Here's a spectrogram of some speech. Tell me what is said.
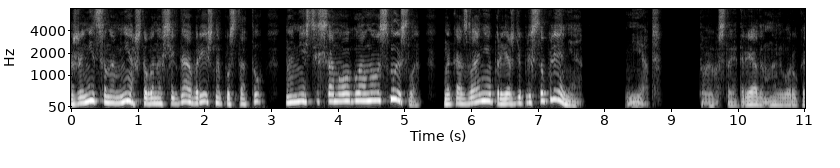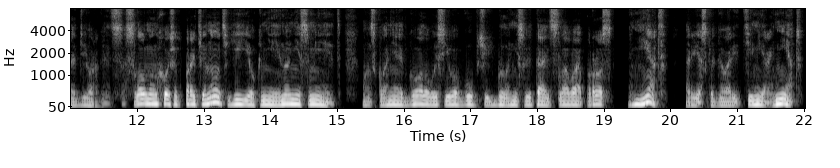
Жениться на мне, чтобы навсегда обречь на пустоту на месте самого главного смысла — наказание прежде преступления. Нет. Тоева стоит рядом, но его рука дергается. Словно он хочет протянуть ее к ней, но не смеет. Он склоняет голову, и с его губ чуть было не слетают слова «прос». «Нет!» — резко говорит Тимира. «Нет!»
